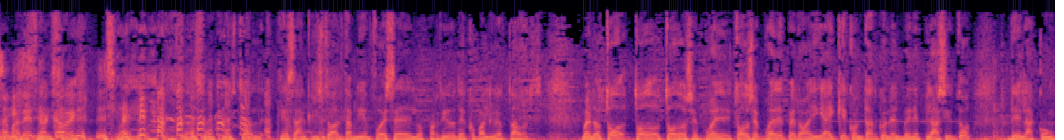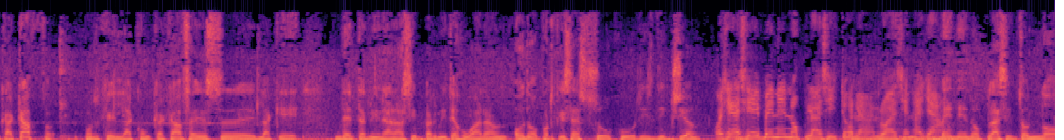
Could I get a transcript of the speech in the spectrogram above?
la maleta Sí, sí. cabe. Bueno, o sea, San Cristóbal, que San Cristóbal también fuese de los partidos de Copa Libertadores. Bueno, todo, todo, todo se puede, todo se puede, pero ahí hay que contar con el beneplácito de la CONCACAF, porque la CONCACAF es eh, la que determinará si permite jugar un- o no, porque esa es su jurisdicción. O sea, si hay venenoplácito, la, lo hacen allá. Venenoplácito no,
